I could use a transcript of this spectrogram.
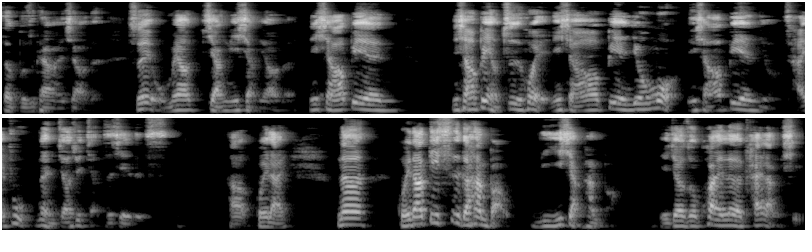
这不是开玩笑的。所以我们要讲你想要的，你想要变，你想要变有智慧，你想要变幽默，你想要变有财富，那你就要去讲这些的词。好，回来，那回到第四个汉堡，理想汉堡，也叫做快乐开朗型，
